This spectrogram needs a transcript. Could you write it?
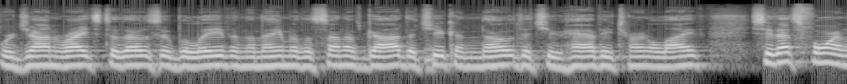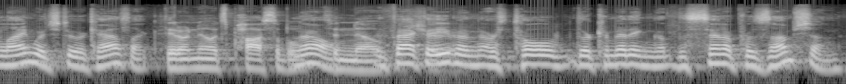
where John writes to those who believe in the name of the Son of God that you can know that you have eternal life. See, that's foreign language to a Catholic. They don't know it's possible no. to know. In fact, sure. they even are told they're committing the sin of presumption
